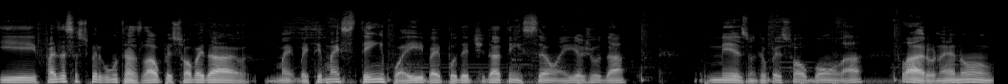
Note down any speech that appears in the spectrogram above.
e faz essas perguntas lá. O pessoal vai dar, vai ter mais tempo aí, vai poder te dar atenção aí, ajudar mesmo. Tem um pessoal bom lá. Claro, né? Não,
